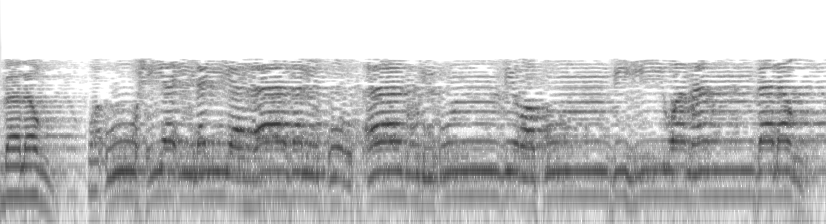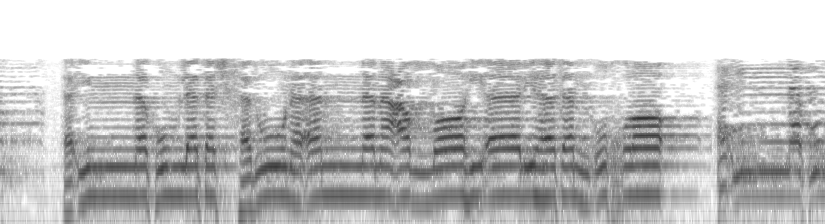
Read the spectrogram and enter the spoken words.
بلغ وأوحي إلي هذا القرآن لأنذركم به ومن بلغ أَإِنَّكُمْ لتشهدون أن مع الله آلهة أخرى أئنكم إنكم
